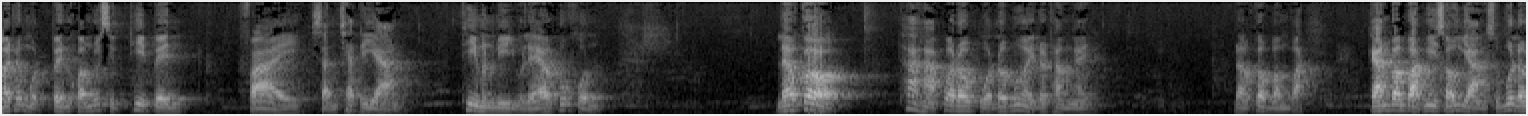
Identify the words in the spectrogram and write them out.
มาทั้งหมดเป็นความรู้สึกที่เป็นฝ่ายสัญชาตญาณที่มันมีอยู่แล้วทุกคน แล้วก็ถ้าหากว่าเราปวดเราเมื่อยเราทำไง เราก็บำบัด การบำบัดมีสองอย่าง สมมุติเรา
